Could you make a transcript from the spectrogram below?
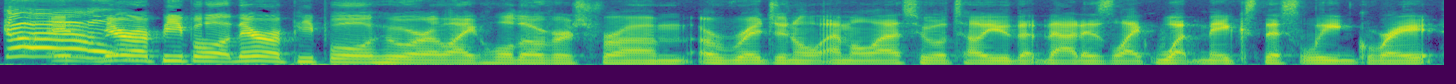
go. And there are people there are people who are like holdovers from original MLS who will tell you that that is like what makes this league great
